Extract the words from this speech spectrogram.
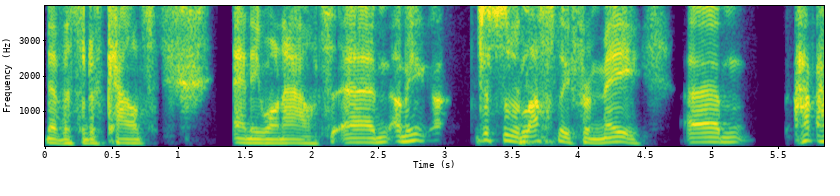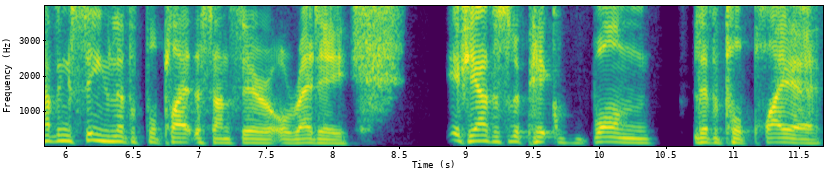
never sort of count anyone out. Um, I mean, just sort of lastly from me, um, having seen Liverpool play at the San Siro already, if you had to sort of pick one Liverpool player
